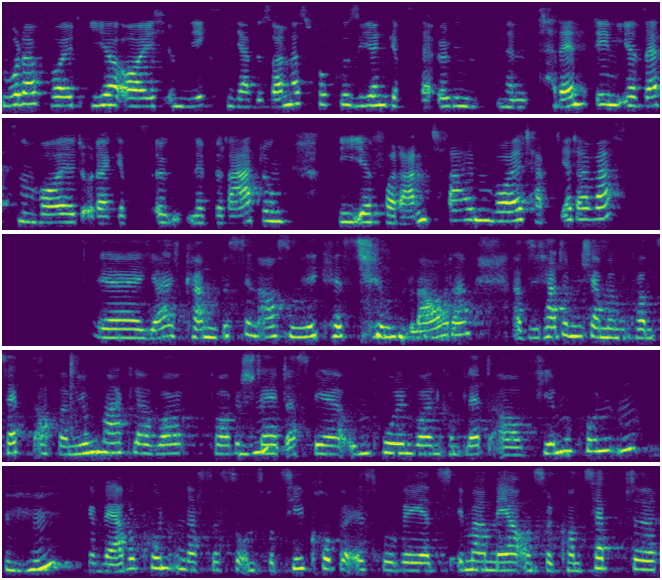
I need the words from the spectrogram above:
worauf wollt ihr euch im nächsten Jahr besonders fokussieren, gibt es da irgendeinen Trend, den ihr setzen wollt oder gibt es irgendeine Beratung, die ihr vorantreiben wollt, habt ihr da was? Äh, ja, ich kann ein bisschen aus dem Nähkästchen plaudern. Also ich hatte mich ja mit dem Konzept auch beim Jungmakler vorgestellt, mhm. dass wir umpolen wollen komplett auf Firmenkunden, mhm. Gewerbekunden, dass das so unsere Zielgruppe ist, wo wir jetzt immer mehr unsere Konzepte,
